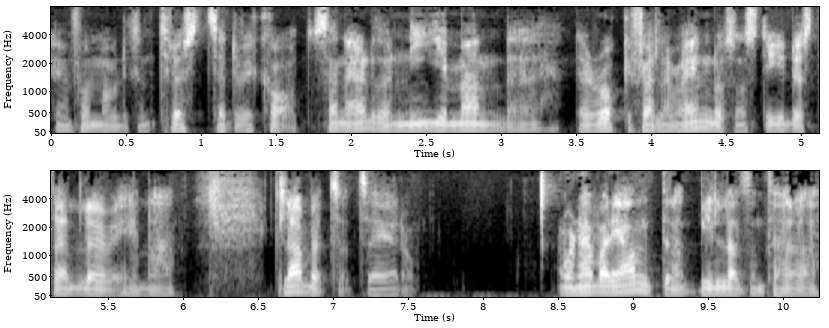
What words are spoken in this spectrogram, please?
en form av liksom tröstcertifikat. Sen är det då nio män där, där Rockefeller var en då som styrde och ställde över hela klubbet så att säga då. Och den här varianten att bilda ett sånt här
